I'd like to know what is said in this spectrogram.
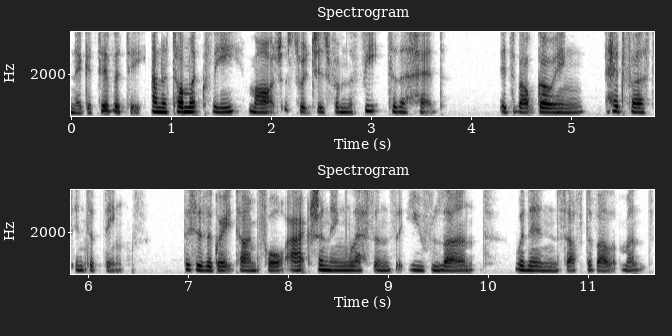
negativity. Anatomically, March switches from the feet to the head. It's about going headfirst into things. This is a great time for actioning lessons that you've learnt within self development.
